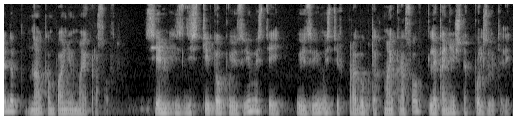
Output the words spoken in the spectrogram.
Adobe на компанию Microsoft. 7 из 10 топ-уязвимостей – уязвимости в продуктах Microsoft для конечных пользователей.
